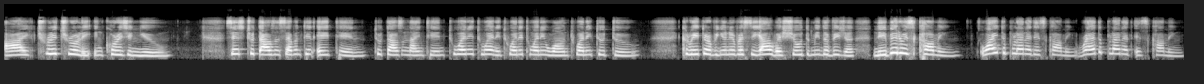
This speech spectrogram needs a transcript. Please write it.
I truly, truly encouraging you. Since 2017, 18, 2019, 2020, 2021, 2022, Creator of universe Yahweh showed me the vision. Nibiru is coming. White planet is coming. Red planet is coming.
